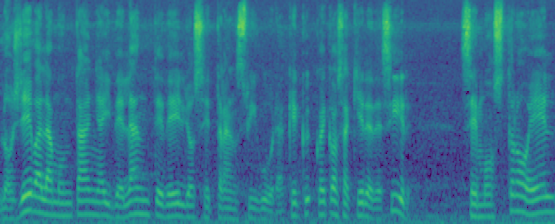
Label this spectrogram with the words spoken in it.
los lleva a la montaña y delante de ellos se transfigura. ¿Qué, cosa quiere decir? Se mostró Él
